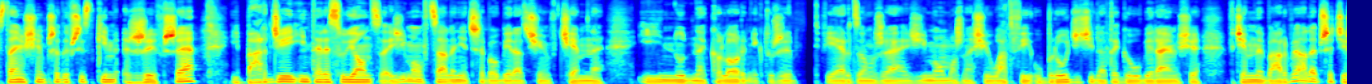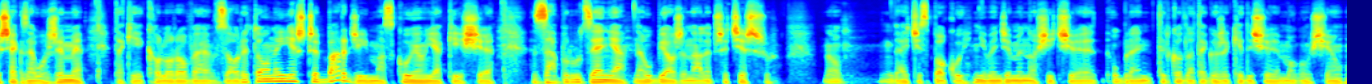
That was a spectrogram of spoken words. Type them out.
stają się przede wszystkim żywsze i bardziej interesujące. Zimą wcale nie trzeba ubierać się w ciemne i nudne kolory. Niektórzy twierdzą, że zimą można się łatwiej ubrudzić i dlatego ubierają się w ciemne barwy, ale przecież jak założymy takie kolorowe wzory, to one jeszcze bardziej maskują jakieś zabrudzenia na ubiorze. No ale przecież no, dajcie spokój, nie będziemy nosić e, ubrań tylko dlatego, że kiedyś mogą się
